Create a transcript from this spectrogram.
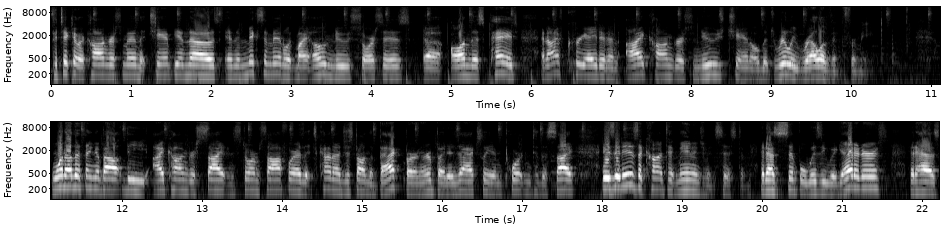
particular congressmen that champion those and then mix them in with my own news sources uh, on this page. And I've created an iCongress news channel that's really relevant for me. One other thing about the iCongress site and Storm software that's kind of just on the back burner but is actually important to the site is it is a content management system. It has simple WYSIWYG editors. It has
